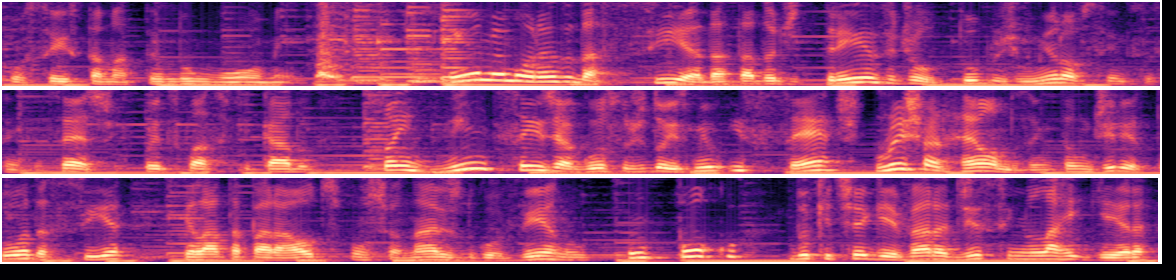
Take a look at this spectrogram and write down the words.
você está matando um homem. Em um memorando da CIA, datado de 13 de outubro de 1967, que foi desclassificado só em 26 de agosto de 2007, Richard Helms, então diretor da CIA, relata para altos funcionários do governo um pouco do que Che Guevara disse em La Higuera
